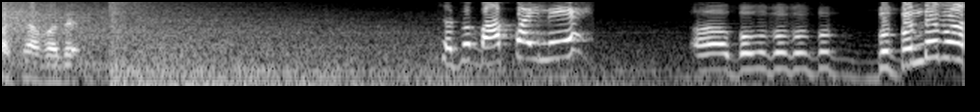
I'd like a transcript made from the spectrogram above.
ಬಚಾವದೆ ಸ್ವಲ್ಪ ಬಾಪ ಇಲ್ಲಿ ಬಂದೆ ಬಾ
